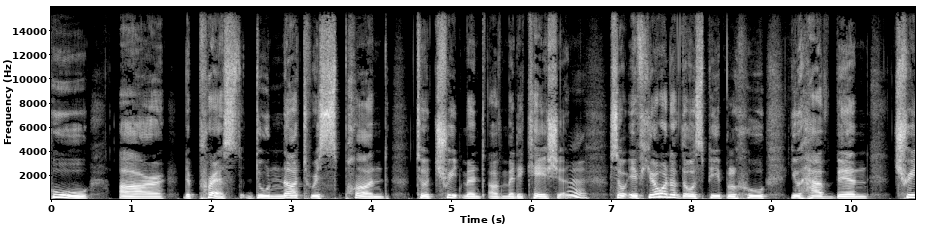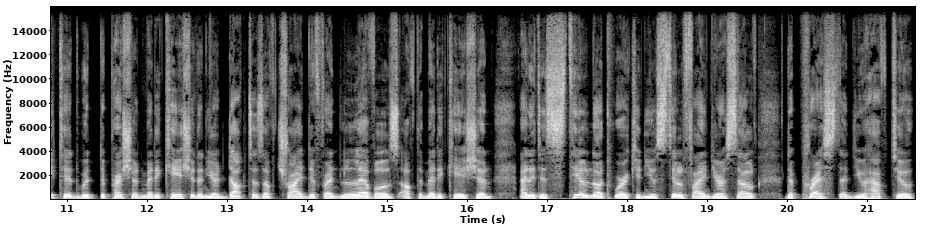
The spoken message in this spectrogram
who are depressed do not respond to treatment of medication. Hmm. So if you're one of those people who you have been treated with depression medication and your doctors have tried different levels of the medication and it is still not working, you still find yourself depressed and you have to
